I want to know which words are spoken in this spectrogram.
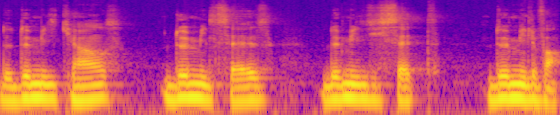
de 2015, 2016, 2017, 2020,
